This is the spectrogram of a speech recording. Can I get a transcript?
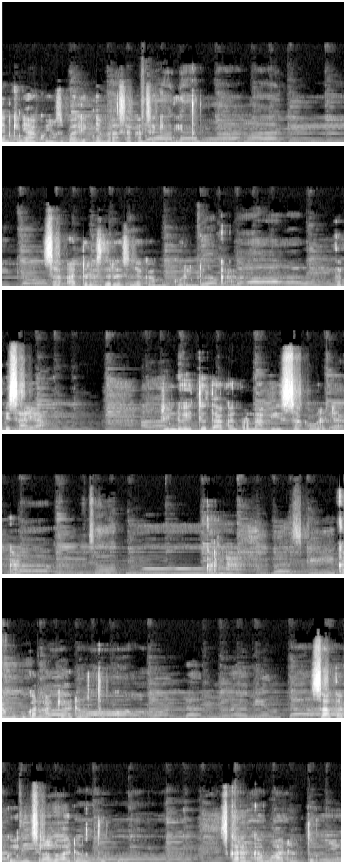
Dan kini aku yang sebaliknya merasakan sakit itu. Saat deras-derasnya kamu kurindukan tapi sayang, rindu itu tak akan pernah bisa kau redakan. Karena kamu bukan lagi ada untukku. Saat aku ingin selalu ada untukmu, sekarang kamu ada untuknya.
